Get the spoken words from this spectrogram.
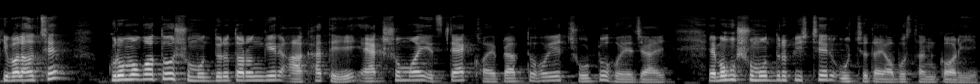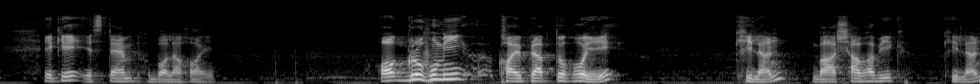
কি বলা হচ্ছে? ক্রমাগত সমুদ্র তরঙ্গের আঘাতে একসময় স্ট্যাক ক্ষয়প্রাপ্ত হয়ে ছোট হয়ে যায় এবং সমুদ্রপৃষ্ঠের উচ্চতায় অবস্থান করে। একে স্ট্যাম্প বলা হয়। অগ্রভূমি ক্ষয়প্রাপ্ত হয়ে খিলান বা স্বাভাবিক খিলান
